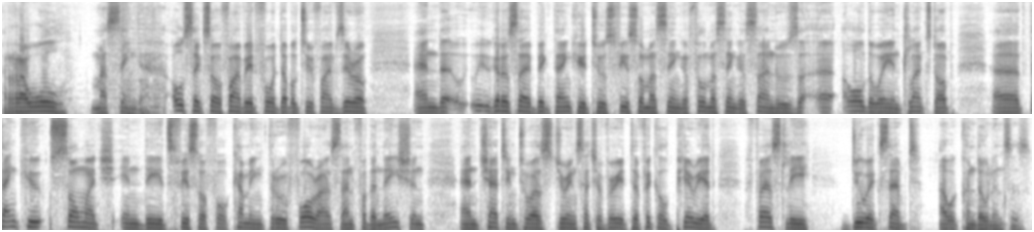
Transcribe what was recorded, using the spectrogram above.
Raoul Masinga. 0605842250. And uh, we've got to say a big thank you to Sifiso Masinga, Phil Masinga's son, who's uh, all the way in Klerksdorp. Uh, thank you so much indeed, Sifiso, for coming through for us and for the nation and chatting to us during such a very difficult period. Firstly, do accept our condolences.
